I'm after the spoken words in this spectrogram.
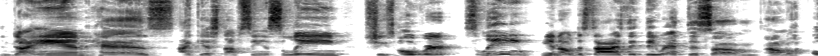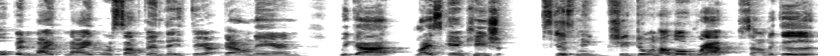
And Diane has, I guess, stopped seeing Salim she's over. Celine, you know, decides that they were at this um, I don't know, open mic night or something. They they're down there and we got light skinned Keisha, excuse me, she doing her little rap, sounded good.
